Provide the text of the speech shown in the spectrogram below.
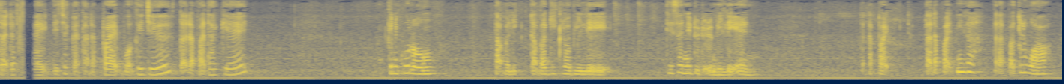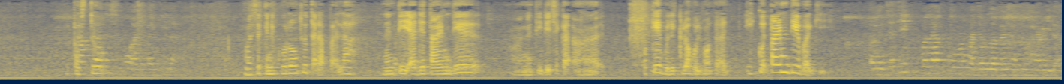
Tak dapat Dia cakap tak dapat buat kerja Tak dapat target Kena kurung Tak balik Tak bagi keluar bilik Dia sana duduk dalam bilik kan Tak dapat Tak dapat ni lah Tak dapat keluar Lepas tu Makan semua ada bagilah. Masa kena kurung tu tak dapat lah Nanti ada time dia ha, Nanti dia cakap ha, Okay boleh keluar boleh makan. Ikut time dia bagi. Uh, jadi berlaku macam lebih satu hari dah.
